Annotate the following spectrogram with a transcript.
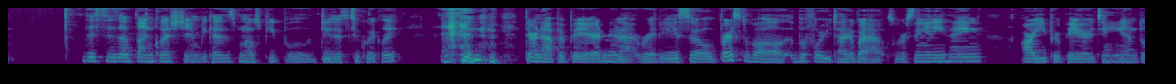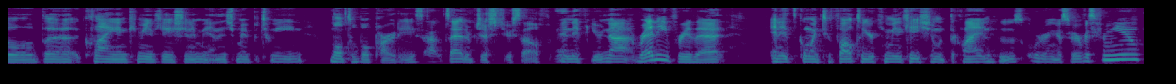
this is a fun question because most people do this too quickly and they're not prepared and they're not ready. So, first of all, before you talk about outsourcing anything, are you prepared to handle the client communication and management between multiple parties outside of just yourself? And if you're not ready for that, and it's going to falter your communication with the client who's ordering a service from you,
